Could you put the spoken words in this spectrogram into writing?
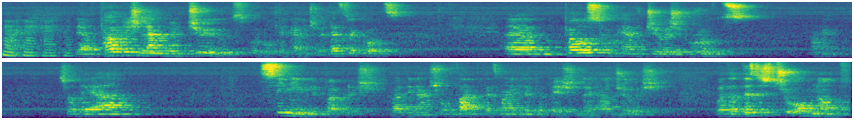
Right? they are Polish language Jews who rule the country. That's the quotes. Um, Poles who have Jewish roots. Right? So they are seemingly Polish, but in actual fact, that's my interpretation, they are Jewish. Whether this is true or not,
